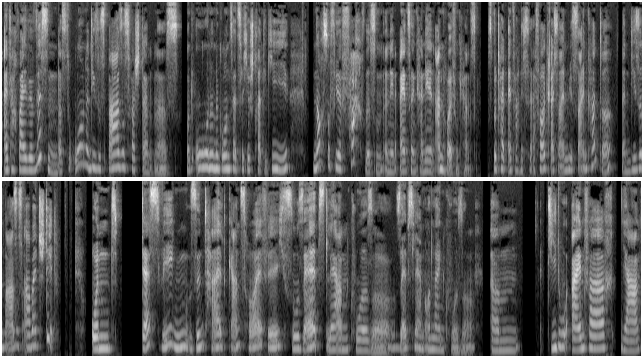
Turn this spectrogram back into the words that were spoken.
Einfach weil wir wissen, dass du ohne dieses Basisverständnis und ohne eine grundsätzliche Strategie noch so viel Fachwissen in den einzelnen Kanälen anhäufen kannst. Es wird halt einfach nicht so erfolgreich sein, wie es sein könnte, wenn diese Basisarbeit steht. Und deswegen sind halt ganz häufig so Selbstlernkurse, Selbstlern-Online-Kurse, ähm, die du einfach, ja,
